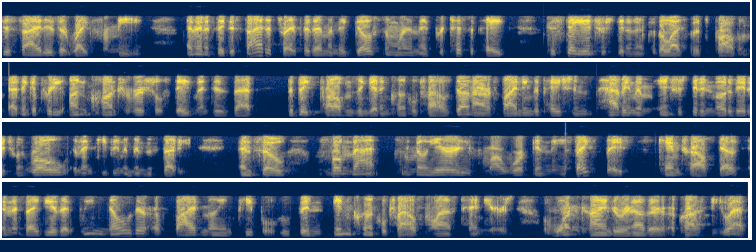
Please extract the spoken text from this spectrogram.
decide is it right for me? And then if they decide it's right for them and they go somewhere and they participate, to stay interested in it for the life of its problem. I think a pretty uncontroversial statement is that the big problems in getting clinical trials done are finding the patients, having them interested and motivated to enroll, and then keeping them in the study. And so from that familiarity from our work in the site space came Trial Scout and this idea that we know there are 5 million people who've been in clinical trials in the last 10 years of one kind or another across the U.S.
